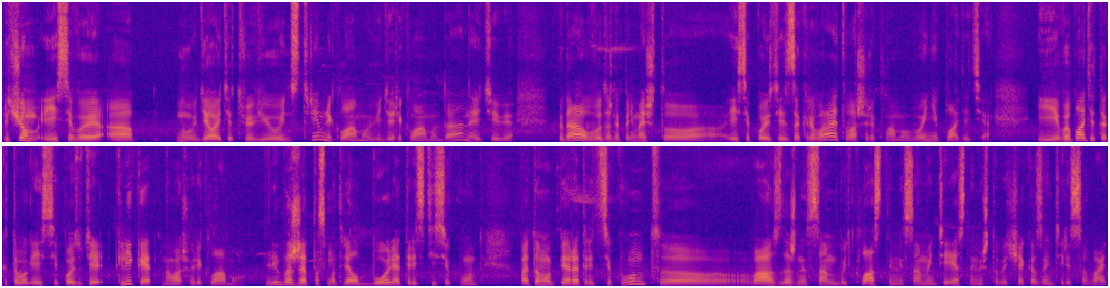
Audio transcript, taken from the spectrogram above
Причем, если вы а, ну, делаете TrueView InStream рекламу, видеорекламу, да, на YouTube, тогда вы должны понимать, что если пользователь закрывает вашу рекламу, вы не платите. И вы платите только того, если пользователь кликает на вашу рекламу, либо же посмотрел более 30 секунд. Поэтому первые 30 секунд э, вас должны сами быть классными, самыми интересными, чтобы человека заинтересовать.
